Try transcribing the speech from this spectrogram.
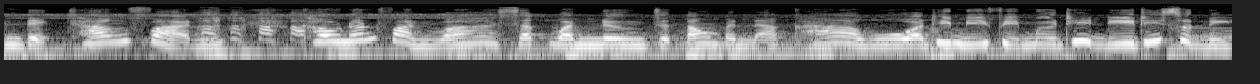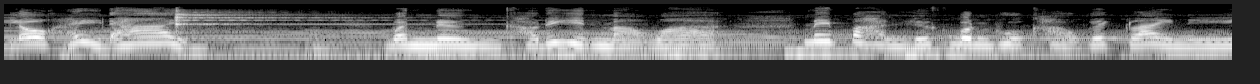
เป็นเด็กช่างฝัน เขานั้นฝันว่าสักวันหนึ่งจะต้องเป็นนักฆ่าวัวที่มีฝีมือที่ดีที่สุดในโลกให้ได้ วันหนึ่งเขาได้ยินมาว่า ในป่าลึกบนภูเขาใกล้ๆนี้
